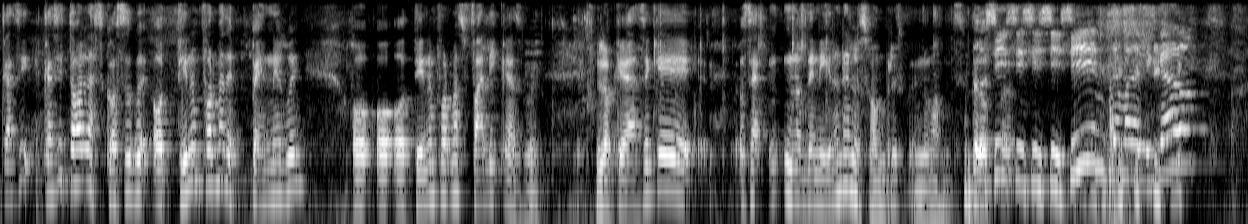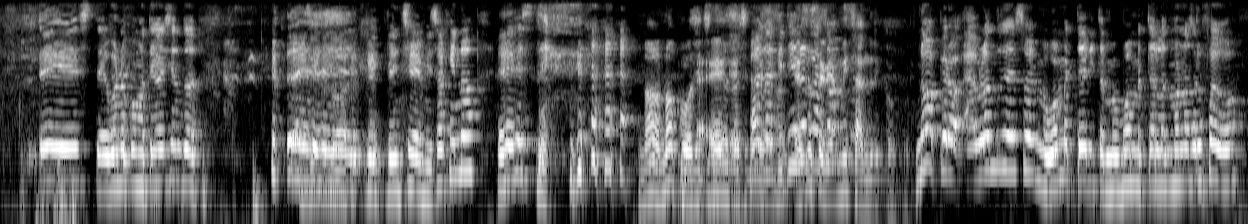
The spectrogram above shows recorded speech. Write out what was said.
casi, casi todas las cosas, güey, o tienen forma de pene, güey, o, o, o tienen formas fálicas, güey. Lo que hace que, o sea, nos denigran a los hombres, güey, no mames. Pero, sí, sí, sí, sí, sí, un tema delicado. Este, bueno, como te iba diciendo. eh, que pinche misógino. Este. No, no, pues sí, sí, Eh, sí, o sea, Eso sería razón. misándrico, güey. No, pero hablando de eso, me voy a meter y también voy a meter las manos al fuego.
